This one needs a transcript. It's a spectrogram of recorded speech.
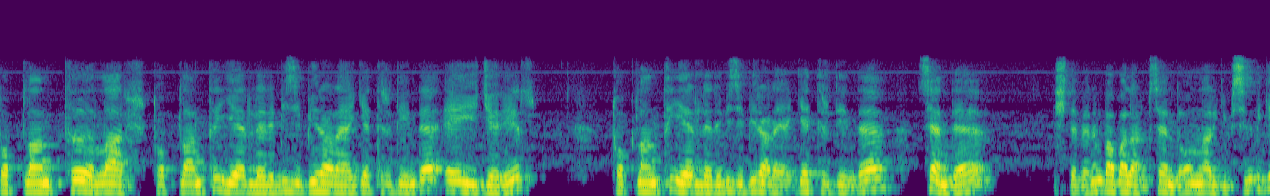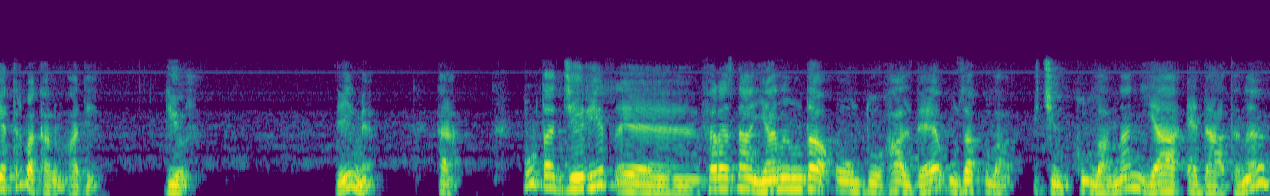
toplantılar, toplantı yerleri bizi bir araya getirdiğinde ey cerir toplantı yerleri bizi bir araya getirdiğinde sen de işte benim babalarım sen de onlar gibisini bir getir bakalım hadi diyor. Değil mi? Ha. Burada Cerir e, Feraz'dan yanında olduğu halde uzak olan için kullanılan ya edatını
